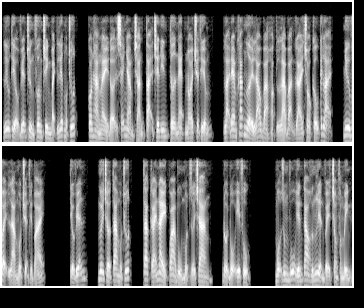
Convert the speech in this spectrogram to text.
lưu tiểu viễn trừng phương trình bạch liếc một chút, con hàng này đợi sẽ nhàm chán tại trên internet nói chuyện tiếm lại đem khác người lao bà hoặc là bạn gái cho cấu kết lại, như vậy là một chuyện phiền toái. Tiểu viễn, ngươi chờ ta một chút, ta cái này qua bù một giới trang, đổi bộ y phục. Mộ dung vũ yến cao hứng liền về trong phòng mình.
